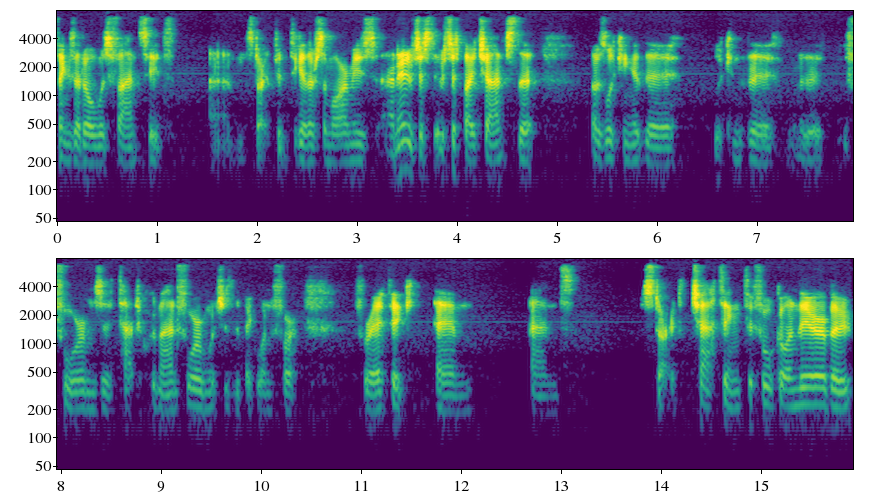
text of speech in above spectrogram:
things I'd always fancied. and started putting together some armies, and it was just it was just by chance that I was looking at the looking at the the, the forums, the tactical command forum, which is the big one for for Epic, um, and started chatting to folk on there about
